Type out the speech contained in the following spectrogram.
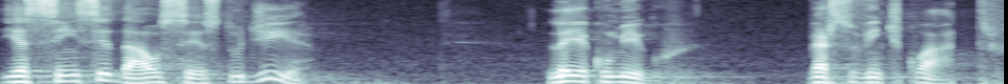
E assim se dá o sexto dia. Leia comigo, verso 24.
